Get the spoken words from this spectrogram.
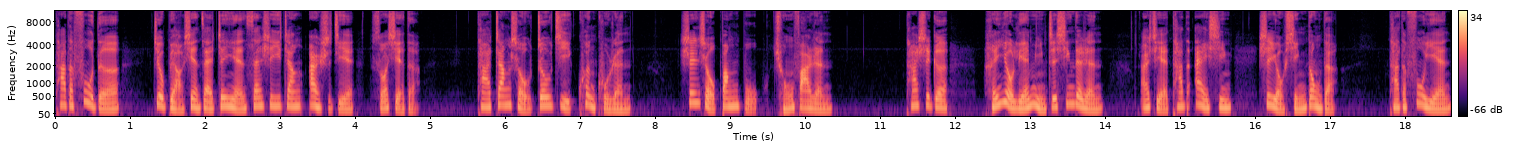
她的妇德。就表现在箴言三十一章二十节所写的，他张手周济困苦人，伸手帮补穷乏人。他是个很有怜悯之心的人，而且他的爱心是有行动的。他的复言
